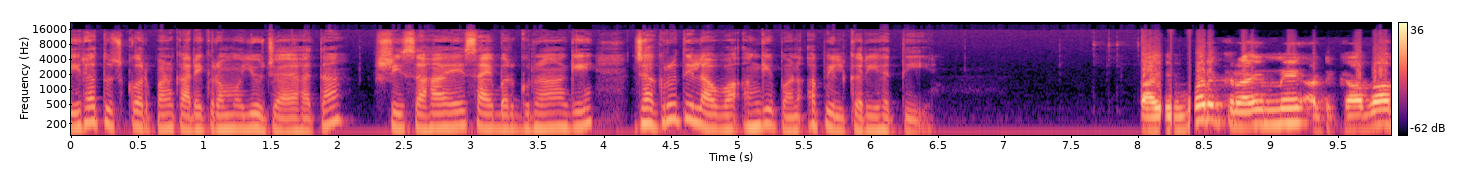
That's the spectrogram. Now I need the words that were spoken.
તેરા તુચકો અર્પણ કાર્યક્રમો યોજાયા હતા. શ્રી સહાયે સાયબર ગુના અંગે જાગૃતિ લાવવા અંગે પણ અપીલ કરી હતી. સાયબર ક્રાઇમને અટકાવવા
